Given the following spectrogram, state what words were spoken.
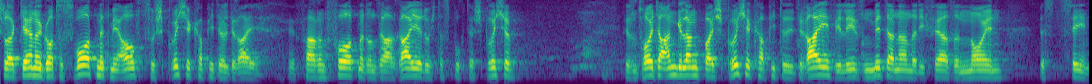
Schlag gerne Gottes Wort mit mir auf zu Sprüche Kapitel 3. Wir fahren fort mit unserer Reihe durch das Buch der Sprüche. Wir sind heute angelangt bei Sprüche Kapitel 3. Wir lesen miteinander die Verse 9 bis 10.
